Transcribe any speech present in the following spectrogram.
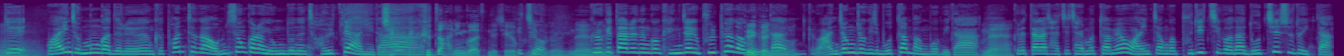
이게 음. 와인 전문가들은 그 펀트가 엄지 손가락 용도는 절대 아니다. 그것도 아닌 것 같은데 제가 그쵸. 보기에는. 네, 그렇게 네. 따르는 건 굉장히 불편하고 그러니까요. 일단 그리고 안정적이지 못한 방법이다. 네. 그랬다가 자칫 잘못하면 와인잔과 부딪히거나 놓칠 수도 있다.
